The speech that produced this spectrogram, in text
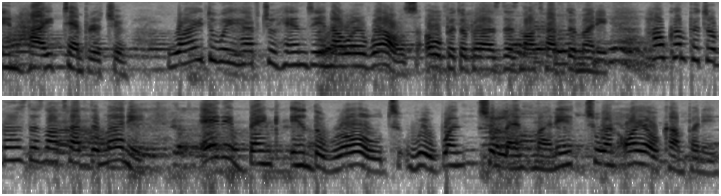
in high temperature. Why do we have to hand in our wells? Oh, Petrobras does not have the money. How come Petrobras does not have the money? Any bank in the world will want to lend money to an oil company.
